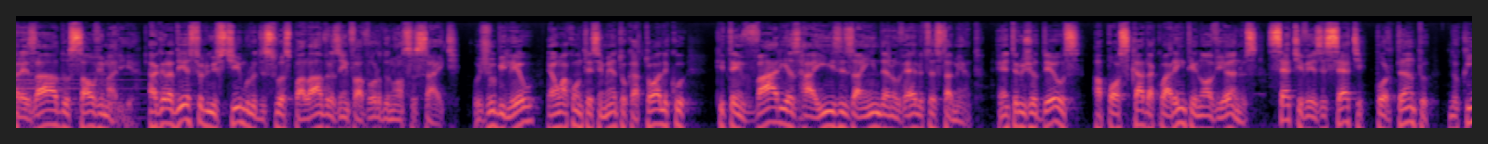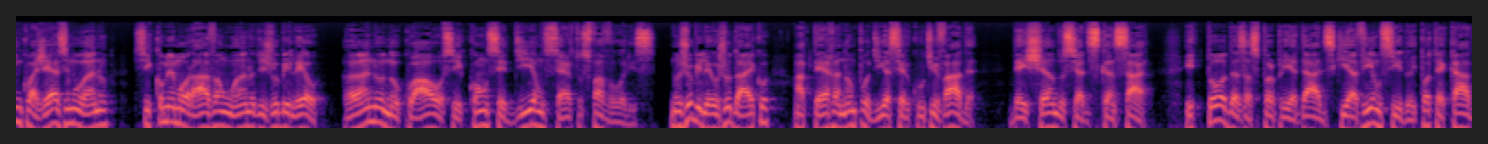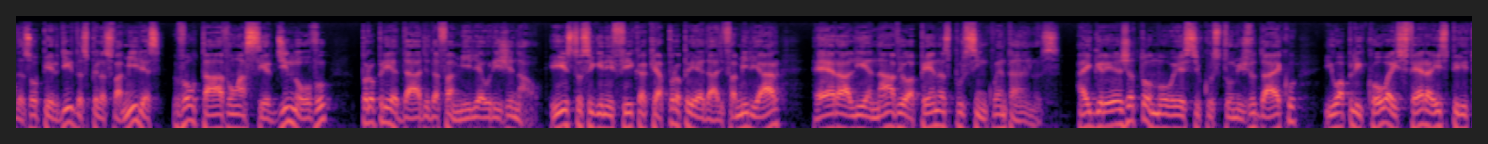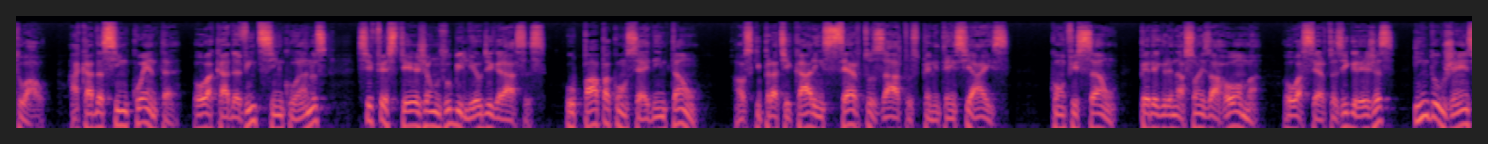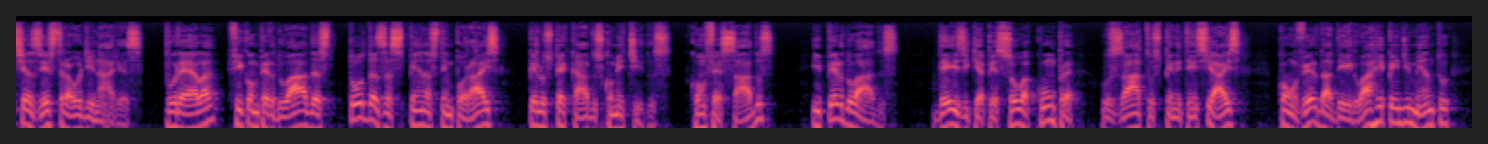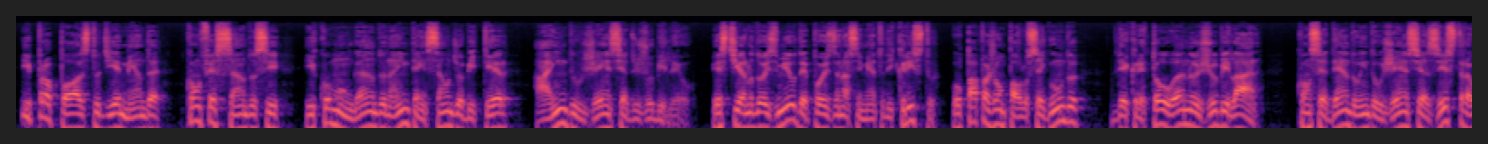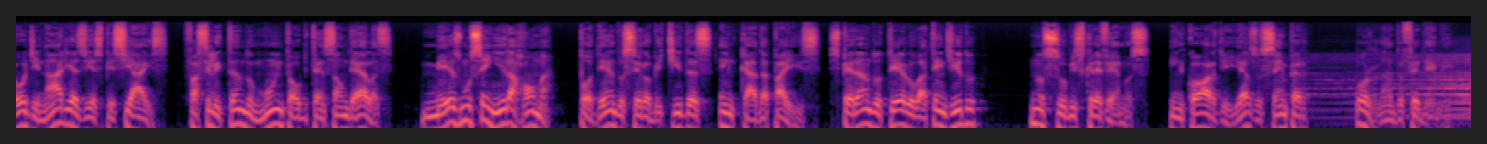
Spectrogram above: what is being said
Prezado Salve Maria. Agradeço-lhe o estímulo de suas palavras em favor do nosso site. O jubileu é um acontecimento católico que tem várias raízes ainda no Velho Testamento. Entre os judeus, após cada 49 anos, sete vezes sete, portanto, no quinquagésimo ano, se comemorava um ano de jubileu, ano no qual se concediam certos favores. No jubileu judaico, a terra não podia ser cultivada, deixando-se a descansar, e todas as propriedades que haviam sido hipotecadas ou perdidas pelas famílias voltavam a ser de novo propriedade da família original. Isto significa que a propriedade familiar era alienável apenas por 50 anos. A Igreja tomou este costume judaico e o aplicou à esfera espiritual. A cada 50 ou a cada 25 anos se festeja um jubileu de graças. O Papa concede então, aos que praticarem certos atos penitenciais, confissão, peregrinações a Roma ou a certas igrejas, indulgências extraordinárias. Por ela ficam perdoadas todas as penas temporais pelos pecados cometidos, confessados e perdoados, desde que a pessoa cumpra os atos penitenciais com verdadeiro arrependimento e propósito de emenda, confessando-se e comungando na intenção de obter a indulgência do jubileu. Este ano 2000, depois do nascimento de Cristo, o Papa João Paulo II decretou ano jubilar, concedendo indulgências extraordinárias e especiais, facilitando muito a obtenção delas, mesmo sem ir a Roma, podendo ser obtidas em cada país. Esperando tê-lo atendido, nos subscrevemos. Incorde Jesus Semper, Orlando Fedeli.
